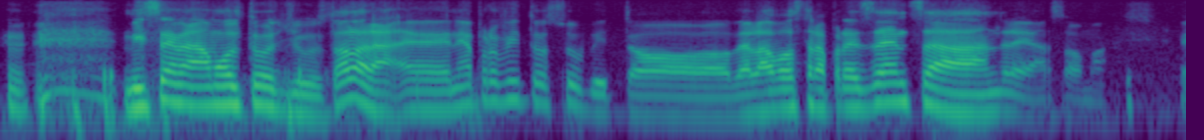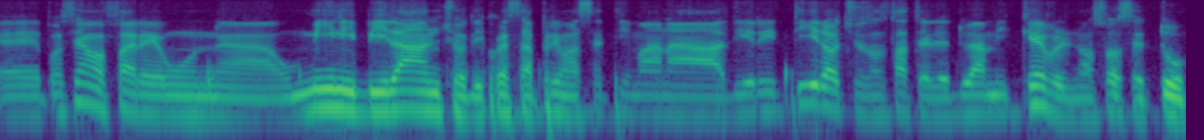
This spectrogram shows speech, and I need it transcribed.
Mi sembra molto giusto. Allora, eh, ne approfitto subito della vostra presenza, Andrea. Insomma, eh, possiamo fare un, un, mini bilancio di questa prima settimana di ritiro. Ci sono state le due amichevoli. Non so se tu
